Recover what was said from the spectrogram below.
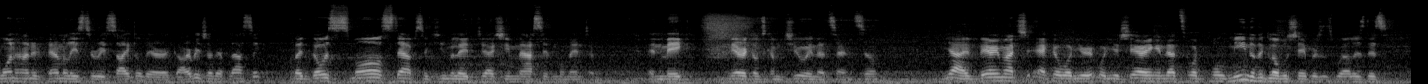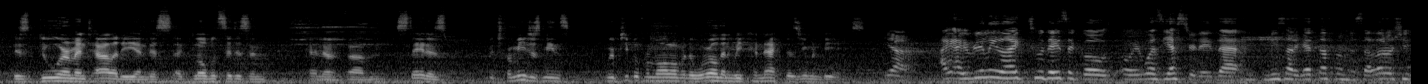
100 families to recycle their garbage or their plastic, but those small steps accumulate to actually massive momentum and make miracles come true in that sense. So yeah, I very much echo what you're what you're sharing, and that's what pulled me into the global shapers as well. Is this this doer mentality and this uh, global citizen kind of um, status, which for me just means we're people from all over the world and we connect as human beings. Yeah, I, I really like two days ago, or it was yesterday, that Miss Argueta from El Salvador, she,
